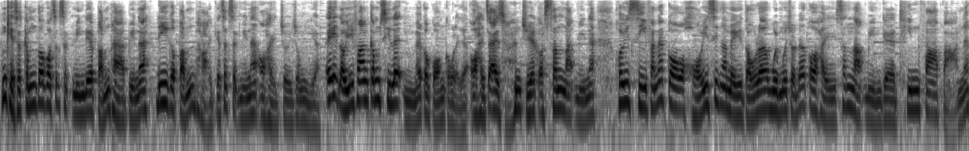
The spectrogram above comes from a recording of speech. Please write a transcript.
咁其實咁多個即食麵嘅品牌入邊咧，呢個品牌嘅即食麵咧，我係最中意嘅。誒，留意翻今次咧唔係一個廣告嚟嘅，我係真係想煮一個辛辣麵咧，去示範一個海鮮嘅味道啦。會唔會做得一個係辛辣麵嘅天花板呢？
